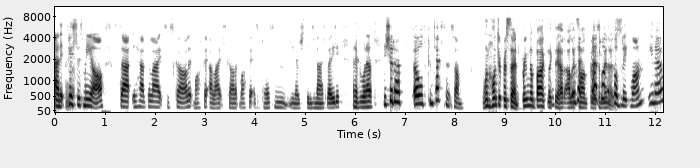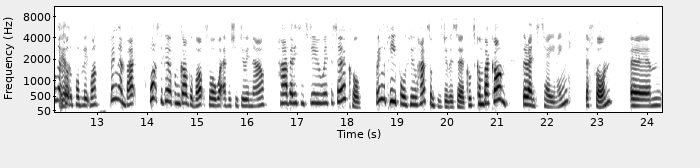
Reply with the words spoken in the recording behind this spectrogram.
And it pisses me off that they have the likes of Scarlett Moffatt. I like Scarlett Moffatt as a person. You know, she seems a nice lady. And everyone else. They should have old contestants on. One hundred percent. Bring them back like they had Alex Well, that- on for like that's what the public want. You know, that's Yeah. what the public want. Bring them back. What's the girl from Gogglebox or whatever she's doing now have anything to do with the circle? Bring the people who had something to do with the circle to come back on. They're entertaining. They're fun. Um,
